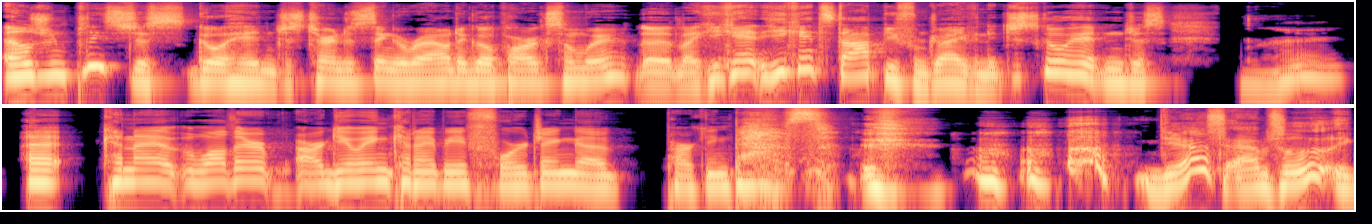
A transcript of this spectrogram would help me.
Eldrin, please just go ahead and just turn this thing around and go park somewhere. Uh, like he can't he can't stop you from driving it. Just go ahead and just Uh, can I, while they're arguing, can I be forging a parking pass? Yes, absolutely.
